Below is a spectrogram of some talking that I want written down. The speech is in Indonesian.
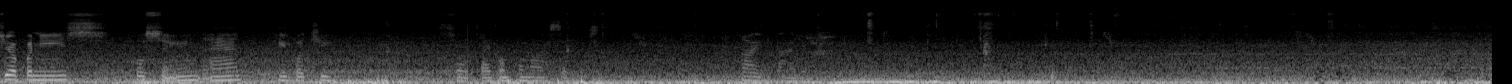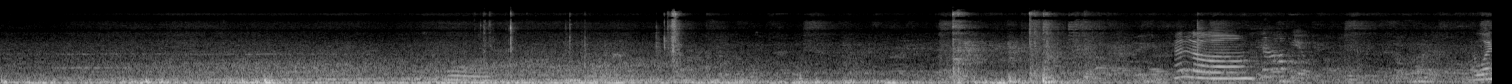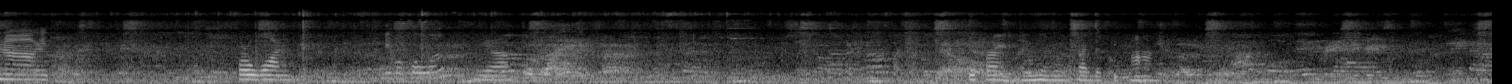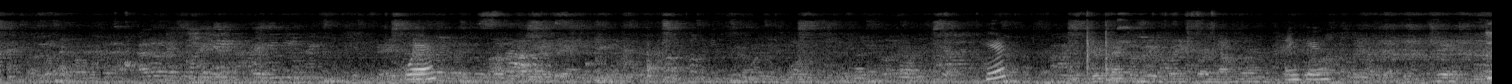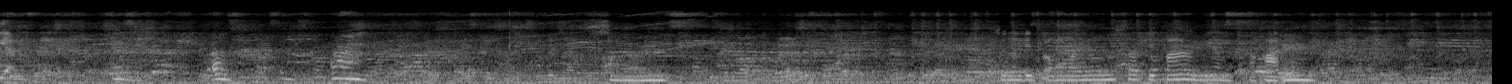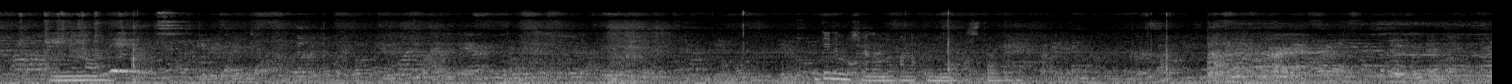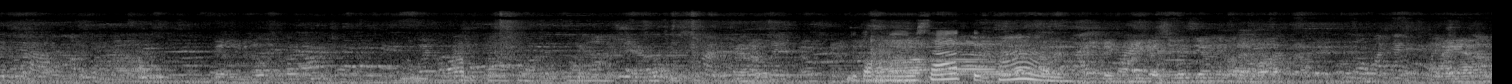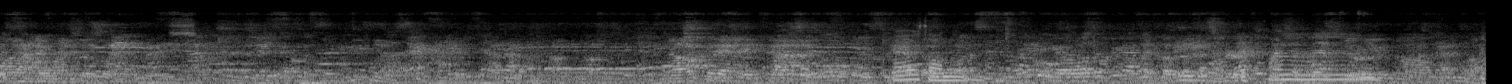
Japanese cuisine at hibachi. So, tayo kong pumasok. buena it, for one. It for one? Yeah. Tipan, ano yung kada tipan? Where? Here? Thank you. Yeah. Ah. Ah. So, so nandito ako ngayon sa Tipan. Yan, kakain. Ayun o. Hindi naman siya ganun kalaki ng strawberry. Dito ako ngayon sa Tipan. Oh, sana. Tipan.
